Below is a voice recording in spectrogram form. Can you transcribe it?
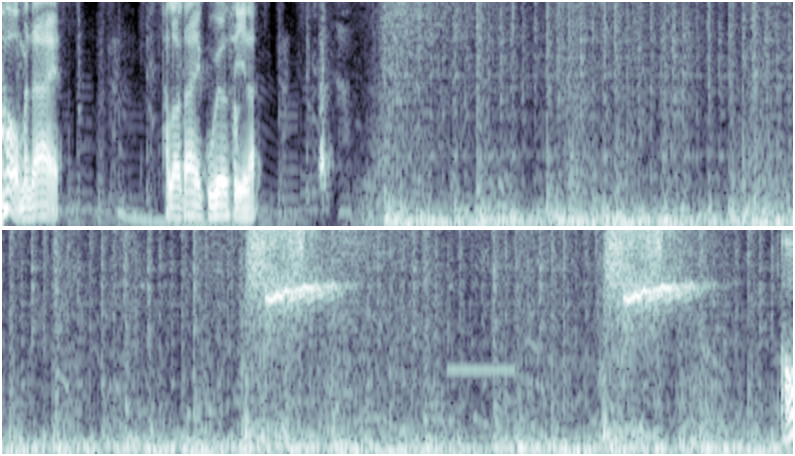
โอ้โหมันได้ ถ้าเราได้กูเวลสี่แล้วโอ้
